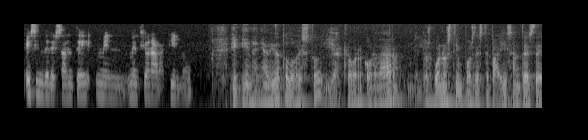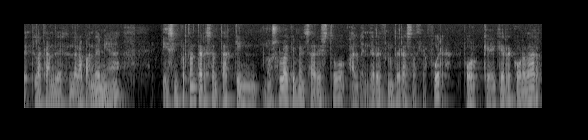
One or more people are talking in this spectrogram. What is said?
es interesante mencionar aquí, ¿no? Y, en añadido a todo esto, y acabo de recordar los buenos tiempos de este país antes de de la pandemia, es importante resaltar que no solo hay que pensar esto al vender de fronteras hacia afuera, porque hay que recordar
